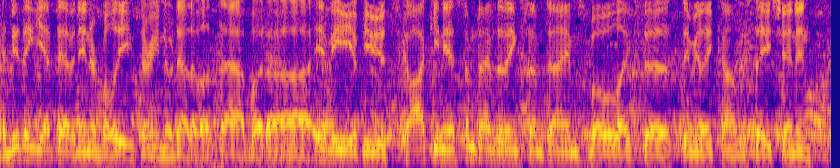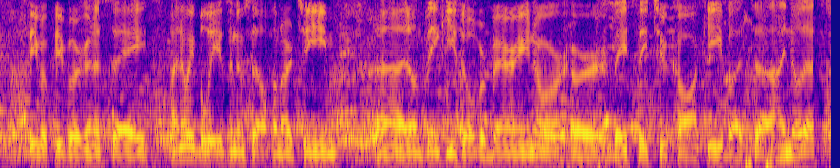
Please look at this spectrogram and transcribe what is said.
I do think you have to have an inner belief. There ain't no doubt about that. But uh, if, he, if he, it's cockiness, sometimes I think sometimes Bo likes to stimulate conversation and see what people are going to say. I know he believes in himself and our team. Uh, I don't think he's overbearing or, or basically too cocky, but uh, I know that's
